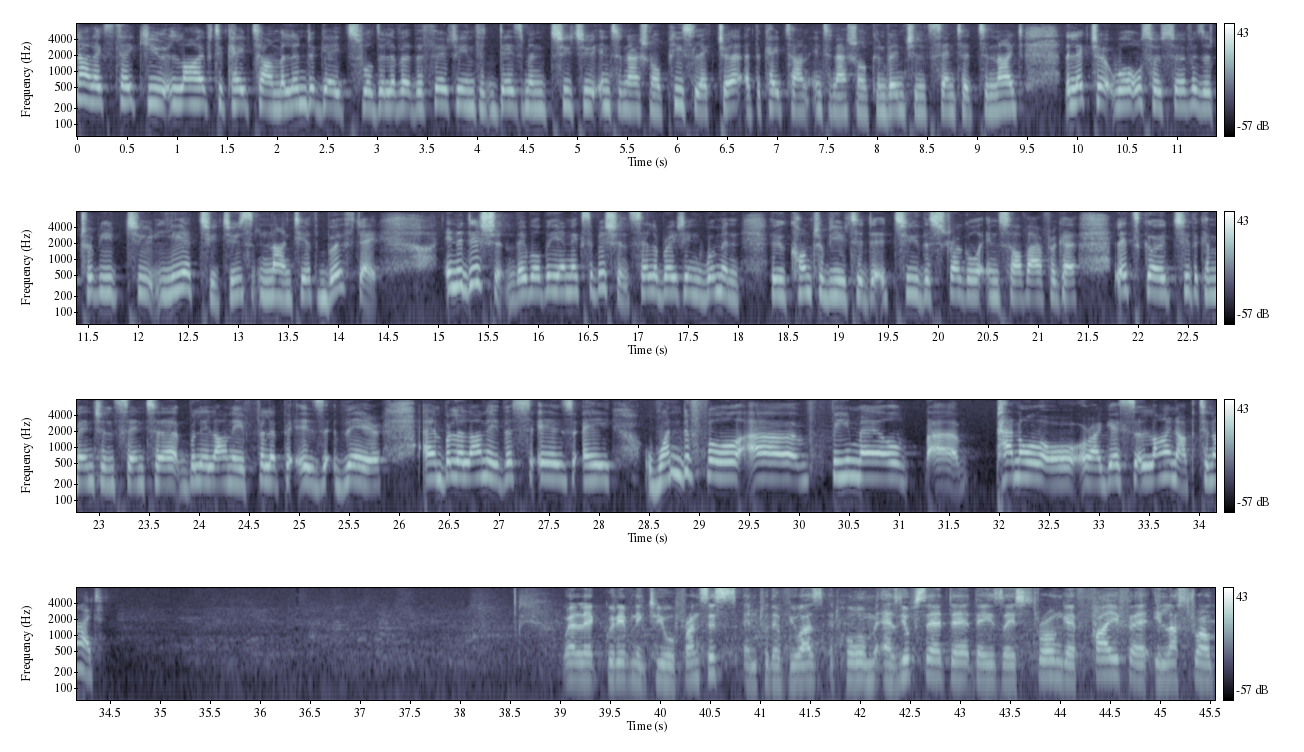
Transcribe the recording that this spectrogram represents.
Now let's take you live to Cape Town. Melinda Gates will deliver the 13th Desmond Tutu International Peace Lecture at the Cape Town International Convention Centre tonight. The lecture will also serve as a tribute to Leah Tutu's 90th birthday. In addition, there will be an exhibition celebrating women who contributed to the struggle in South Africa. Let's go to the convention centre. Bulelani Phillip is there. And Bulelani, this is a wonderful uh, female uh, panel or, or I guess lineup tonight. Well, uh, good evening to you, Francis, and to the viewers at home. As you've said, uh, there is a strong uh, five uh,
